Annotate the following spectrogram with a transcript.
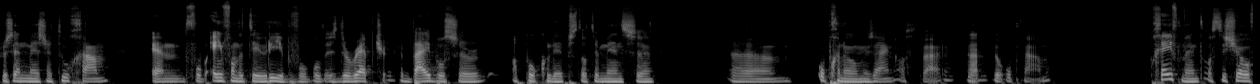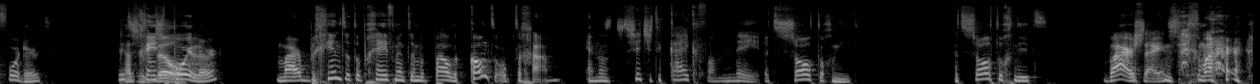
mensen naartoe gaan. En bijvoorbeeld een van de theorieën bijvoorbeeld is de rapture, de bijbelse apocalypse, dat er mensen ehm, opgenomen zijn, als het ware, de, Ja. de opname. Op een gegeven moment, als de show vordert, dit Gaat is geen wel. spoiler, maar begint het op een gegeven moment een bepaalde kant op te gaan. En dan zit je te kijken van, nee, het zal toch niet. Het zal toch niet waar zijn, zeg maar.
